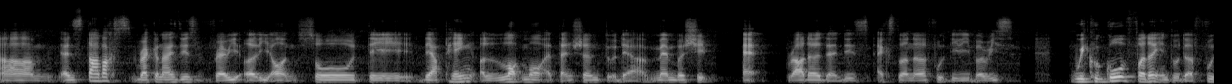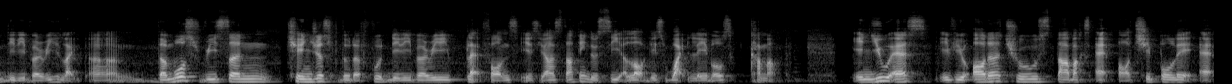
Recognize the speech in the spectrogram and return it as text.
Um, and Starbucks recognized this very early on, so they they are paying a lot more attention to their membership app rather than these external food deliveries. We could go further into the food delivery, like um, the most recent changes to the food delivery platforms is you are starting to see a lot of these white labels come up. In US, if you order through Starbucks app or Chipotle app,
